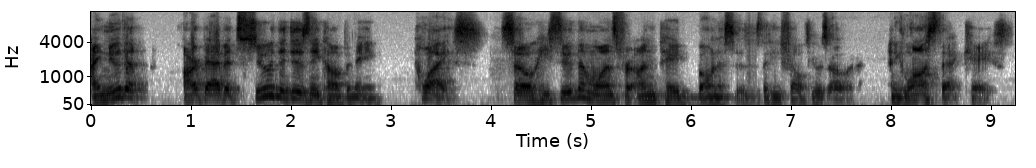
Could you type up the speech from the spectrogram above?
i knew that art babbitt sued the disney company twice so he sued them once for unpaid bonuses that he felt he was owed, and he lost that case.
